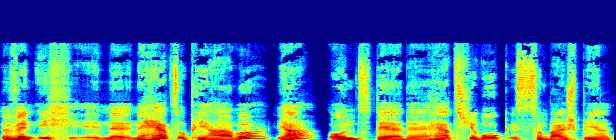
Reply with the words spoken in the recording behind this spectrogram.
wenn ich eine, eine Herz-OP habe, ja, und der, der Herzchirurg ist zum Beispiel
